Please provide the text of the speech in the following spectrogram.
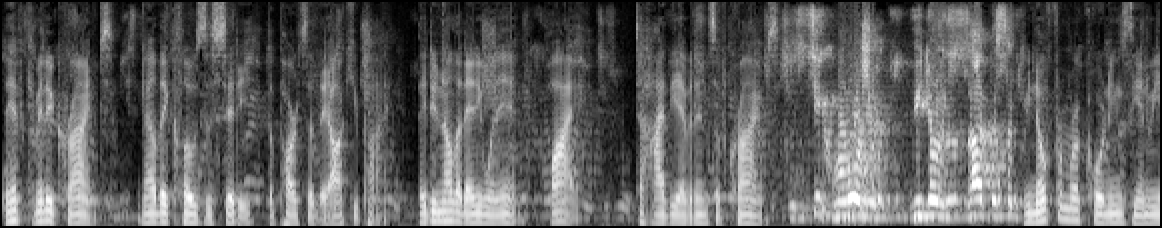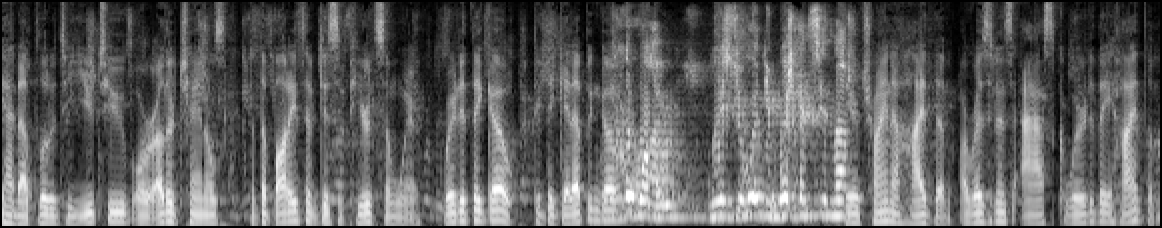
They have committed crimes. Now they close the city, the parts that they occupy. They did not let anyone in. Why? To hide the evidence of crimes. We know from recordings the enemy had uploaded to YouTube or other channels that the bodies have disappeared somewhere. Where did they go? Did they get up and go? They are trying to hide them. Our residents ask, where do they hide them?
